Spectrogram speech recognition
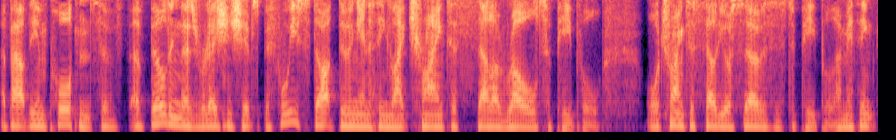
about the importance of, of building those relationships before you start doing anything like trying to sell a role to people or trying to sell your services to people. I mean, I think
